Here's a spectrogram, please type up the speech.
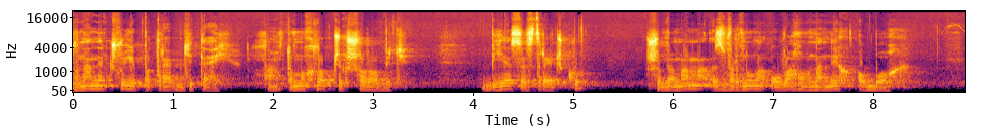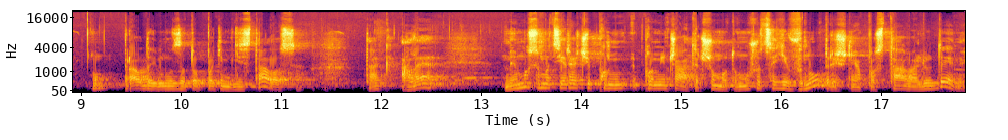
Вона не чує потреб дітей. Тому хлопчик що робить? Б'є сестричку, щоб мама звернула увагу на них обох. Ну, правда, йому зато потім дісталося. Так? Але ми мусимо ці речі помічати. Чому? Тому що це є внутрішня постава людини.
